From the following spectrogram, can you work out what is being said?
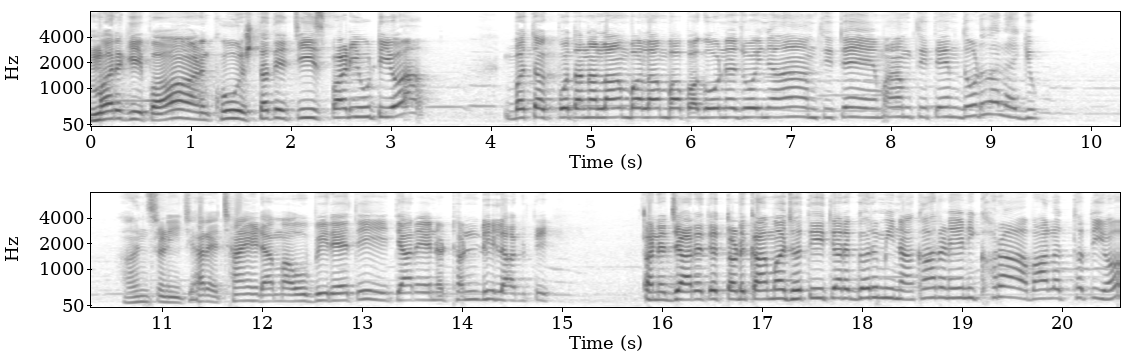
મરઘી પણ ખુશ થતી ચીસ પાડી ઉઠી, હો. બતક પોતાના લાંબા લાંબા પગોને જોઈને આમથી તેમ આમથી તેમ દોડવા લાગ્યું. હંસણી જ્યારે છાંયડામાં ઊભી રહેતી, ત્યારે એને ઠંડી લાગતી. અને જ્યારે તે તડકામાં જતી ત્યારે ગરમીના કારણે એની ખરાબ હાલત થતી, હો.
